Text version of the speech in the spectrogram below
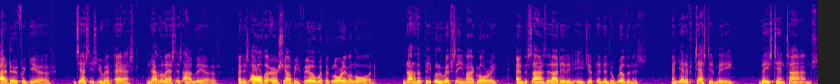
I do forgive, just as you have asked. Nevertheless, as I live, and as all the earth shall be filled with the glory of the Lord, none of the people who have seen my glory and the signs that I did in Egypt and in the wilderness, and yet have tested me these ten times,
